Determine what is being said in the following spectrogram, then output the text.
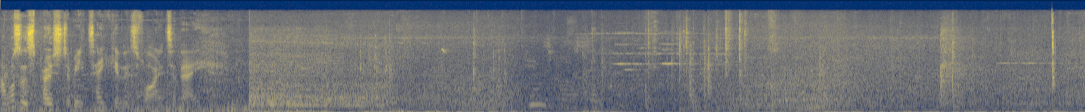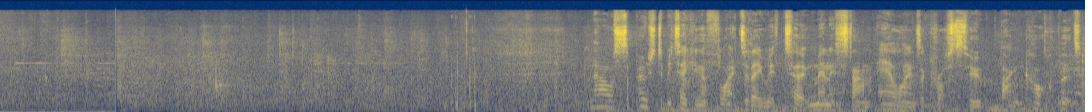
I wasn't supposed to be taking this flight today. Now, I was supposed to be taking a flight today with Turkmenistan Airlines across to Bangkok, but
